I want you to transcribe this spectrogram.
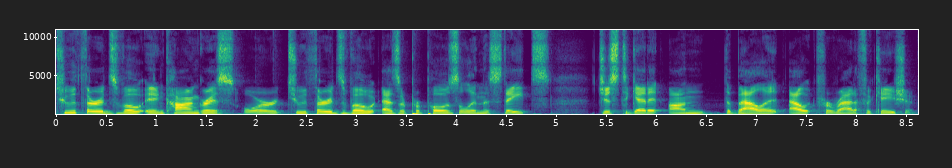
two thirds vote in Congress or two thirds vote as a proposal in the states, just to get it on the ballot out for ratification,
